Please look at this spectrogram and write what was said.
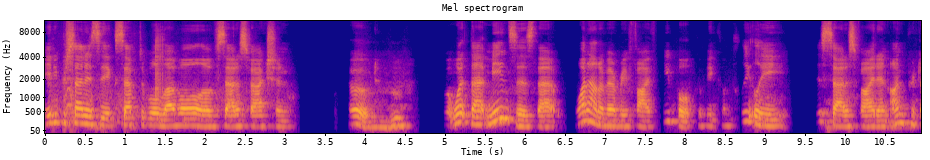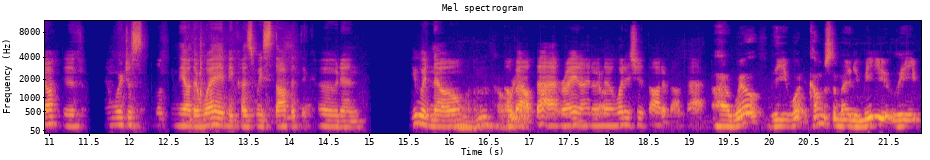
80% is the acceptable level of satisfaction code. Mm-hmm. But what that means is that one out of every five people could be completely dissatisfied and unproductive, and we're just looking the other way because we stop at the code and you would know mm-hmm. oh, about yeah. that, right? I don't yeah. know. What is your thought about that? Uh, well, the what comes to mind immediately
